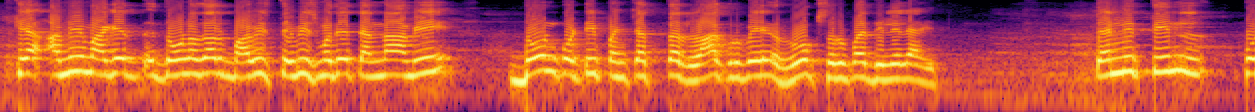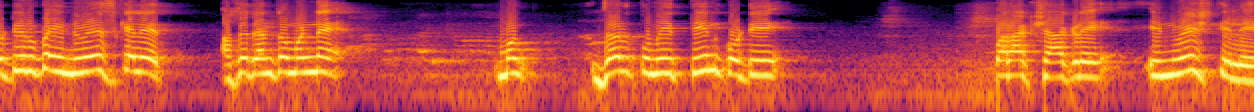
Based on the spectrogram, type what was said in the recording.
की आम्ही मागे दोन हजार बावीस तेवीसमध्ये त्यांना आम्ही दोन कोटी पंच्याहत्तर लाख रुपये रोख स्वरूपात दिलेले आहेत. त्यांनी तीन कोटी रुपये इन्व्हेस्ट केलेत असं त्यांचं म्हणणं आहे. मग जर तुम्ही तीन कोटी पराग शहाकडे इन्व्हेस्ट केले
